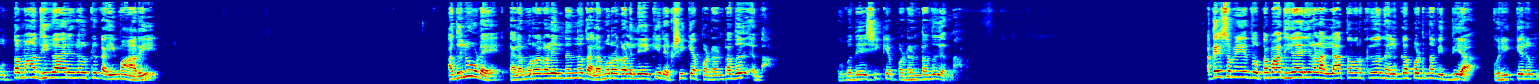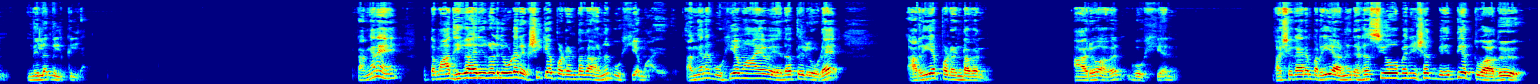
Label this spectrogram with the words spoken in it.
ഉത്തമാധികാരികൾക്ക് കൈമാറി അതിലൂടെ തലമുറകളിൽ നിന്ന് തലമുറകളിലേക്ക് രക്ഷിക്കപ്പെടേണ്ടത് എന്നാണ്. ഉപദേശിക്കപ്പെടേണ്ടത് എന്നാണ്. അതേസമയത്ത് ഉത്തമാധികാരികളല്ലാത്തവർക്ക് നൽകപ്പെടുന്ന വിദ്യ ഒരിക്കലും നിലനിൽക്കില്ല. അങ്ങനെ ഉത്തമാധികാരികളിലൂടെ രക്ഷിക്കപ്പെടേണ്ടതാണ് ഗുഹ്യമായത്. അങ്ങനെ ഗുഹ്യമായ വേദത്തിലൂടെ അറിയപ്പെടേണ്ടവൻ ആരോ? അവൻ ഗുഹ്യൻ. ഭാഷ്യകാരൻ പറയുകയാണ് രഹസ്യോപനിഷത് വേദ്യത്വാത്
